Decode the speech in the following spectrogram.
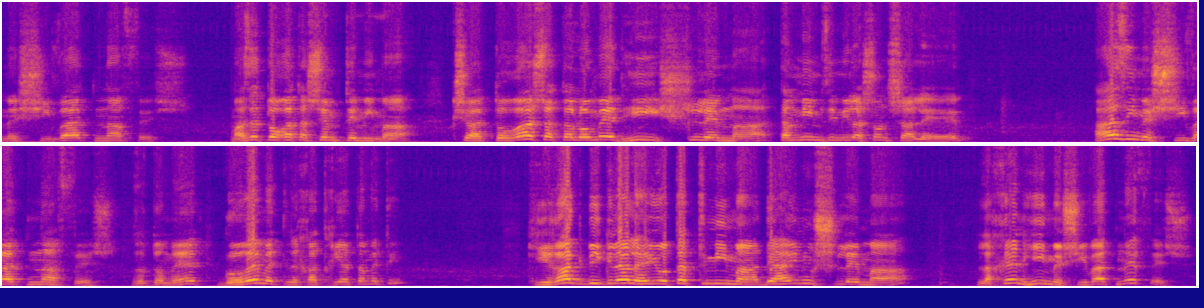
משיבת נפש. מה זה תורת השם תמימה? כשהתורה שאתה לומד היא שלמה, תמים זה מלשון שלם, אז היא משיבת נפש. זאת אומרת, גורמת לך תחיית המתים. כי רק בגלל היותה תמימה, דהיינו שלמה, לכן היא משיבת נפש.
